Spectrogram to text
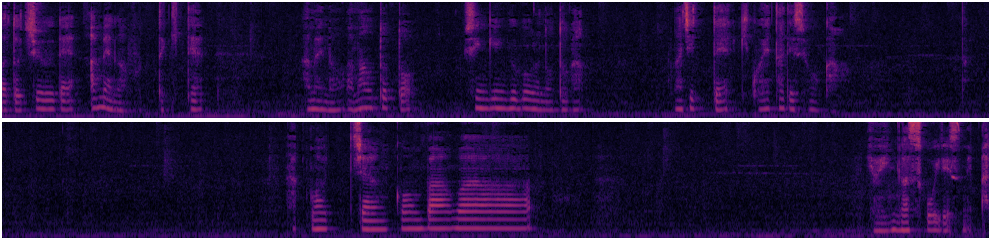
は途中で雨が降ってきて雨の雨音とシンギングボールの音が混じって聞こえたでしょうか？もっちゃんこんばんは。余韻がすごいですね。あら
